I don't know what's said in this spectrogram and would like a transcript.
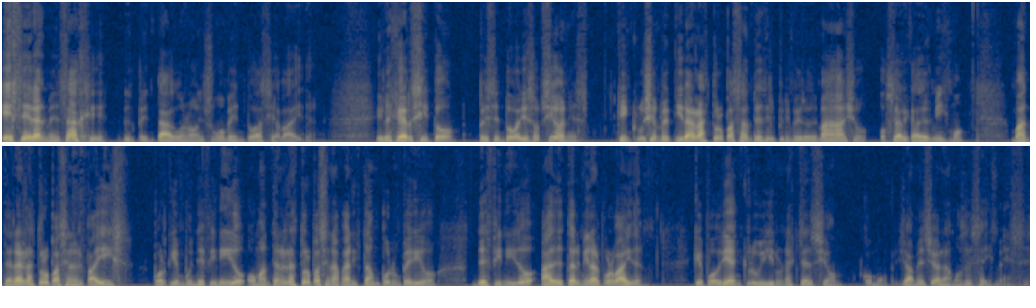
Ese era el mensaje del Pentágono en su momento hacia Biden. El ejército presentó varias opciones, que incluyen retirar las tropas antes del primero de mayo o cerca del mismo, mantener las tropas en el país por tiempo indefinido o mantener las tropas en Afganistán por un periodo definido a determinar por Biden, que podría incluir una extensión, como ya mencionamos, de seis meses.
